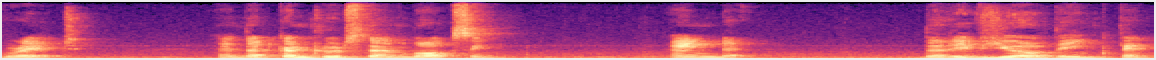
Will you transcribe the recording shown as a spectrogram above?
Great and that concludes the unboxing and the review of the ink pen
